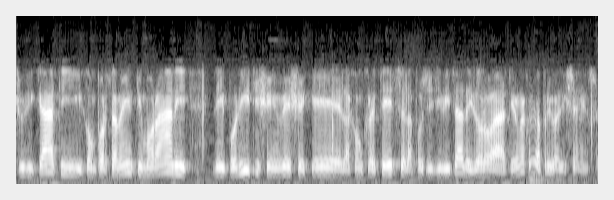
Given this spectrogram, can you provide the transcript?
giudicati i comportamenti morali dei politici invece che la concretezza e la positività dei loro atti è una cosa priva di senso.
